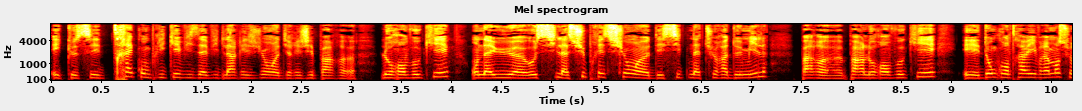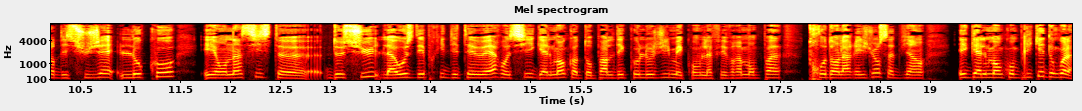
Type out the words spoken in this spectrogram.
et que c'est très compliqué vis-à-vis de la région euh, dirigée par euh, Laurent Vauquier. On a eu aussi la suppression des sites Natura 2000 par euh, par Laurent Vauquier et donc on travaille vraiment sur des sujets locaux et on insiste euh, dessus. La hausse des prix des TER aussi également quand on parle d'écologie mais qu'on la fait vraiment pas trop dans la région, ça devient également compliqué. Donc voilà,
